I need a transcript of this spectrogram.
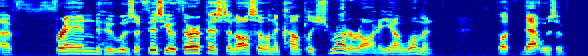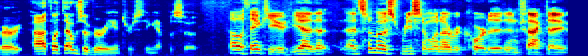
a friend who was a physiotherapist and also an accomplished runner on, a young woman. Thought that was a very I thought that was a very interesting episode. Oh, thank you. Yeah, that, that's the most recent one I recorded. In fact, I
